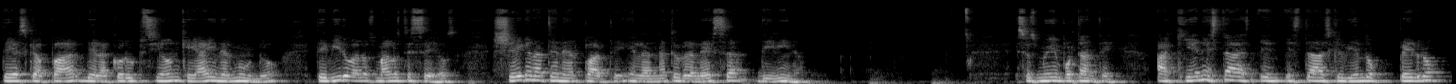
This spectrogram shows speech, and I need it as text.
de escapar de la corrupción que hay en el mundo debido a los malos deseos, lleguen a tener parte en la naturaleza divina. Eso es muy importante. ¿A quién está, está escribiendo Pedro?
